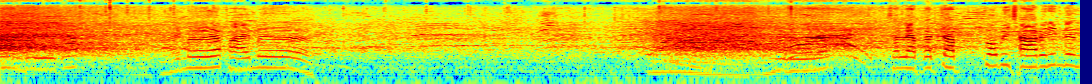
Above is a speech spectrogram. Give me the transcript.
ล่างไปอีกครับผายมือครับผายมืออ่า ไม่โดนแล้วฉลับกระจับโชควิชาไปนิดนึง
